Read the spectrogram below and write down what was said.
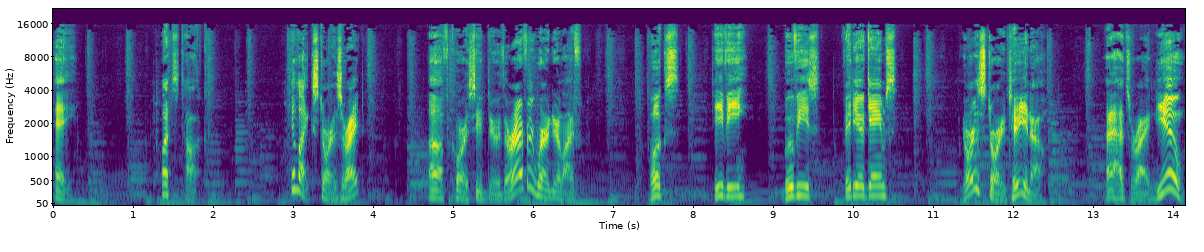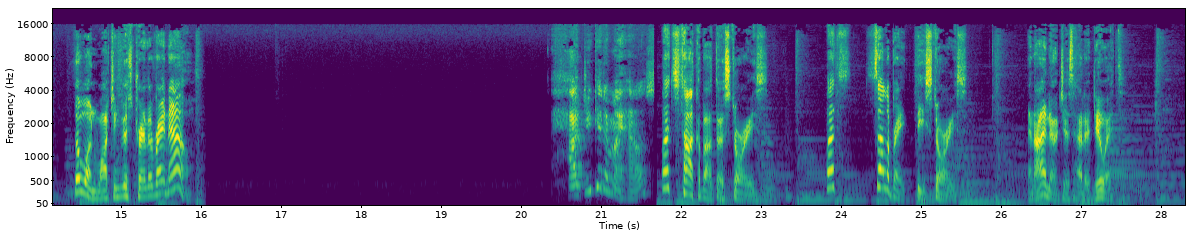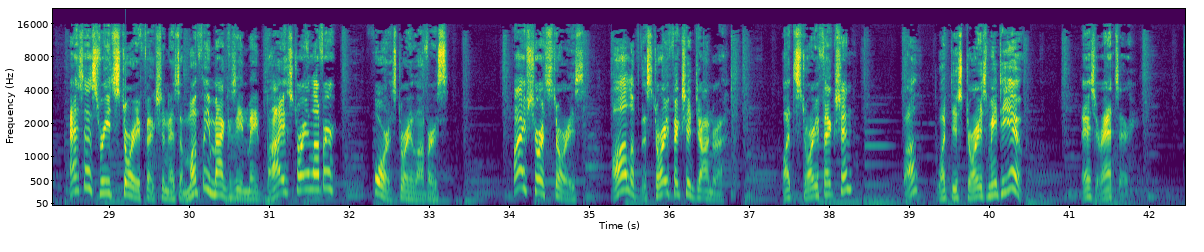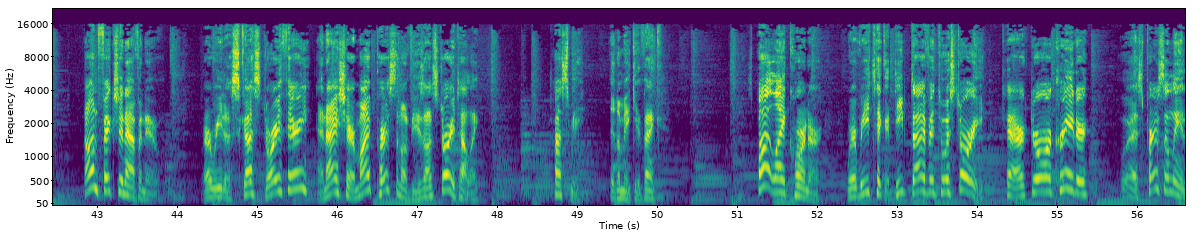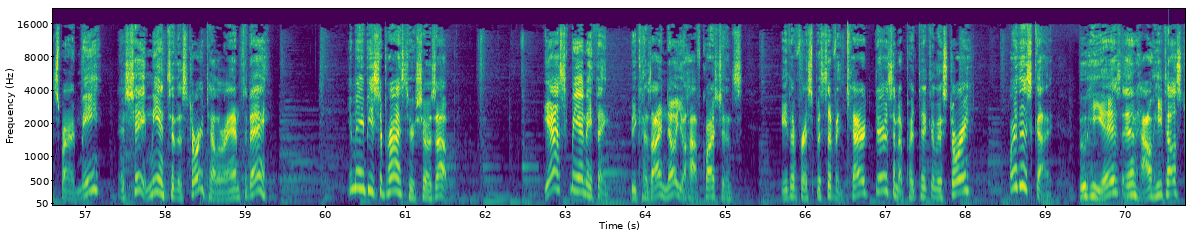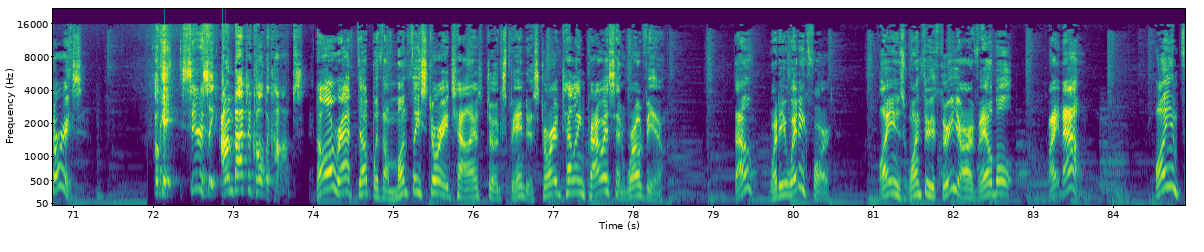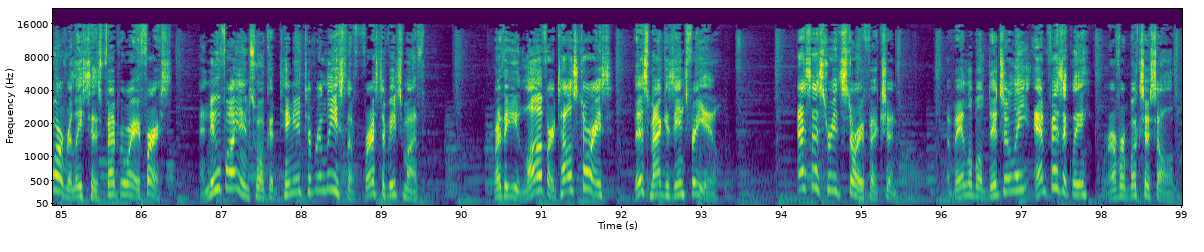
Hey, let's talk. You like stories, right? Of course you do. They're everywhere in your life books, TV, movies, video games. Your story, too, you know. That's right, you, the one watching this trailer right now. How'd you get in my house? Let's talk about those stories. Let's celebrate these stories. And I know just how to do it. SS Reed's Story Fiction is a monthly magazine made by a story lover or story lovers. Five short stories, all of the story fiction genre. What's story fiction? Well, what do stories mean to you? There's your answer. Nonfiction Avenue, where we discuss story theory and I share my personal views on storytelling. Trust me, it'll make you think. Spotlight Corner, where we take a deep dive into a story, character, or creator who has personally inspired me and shaped me into the storyteller I am today. You may be surprised who shows up. You ask me anything, because I know you'll have questions, either for specific characters in a particular story, or this guy, who he is and how he tells stories. Okay, seriously, I'm about to call the cops. And all wrapped up with a monthly story challenge to expand your storytelling prowess and worldview. So, what are you waiting for? Volumes 1 through 3 are available right now. Volume 4 releases February 1st, and new volumes will continue to release the first of each month. Whether you love or tell stories, this magazine's for you. SS Reed's Story Fiction. Available digitally and physically wherever books are sold.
